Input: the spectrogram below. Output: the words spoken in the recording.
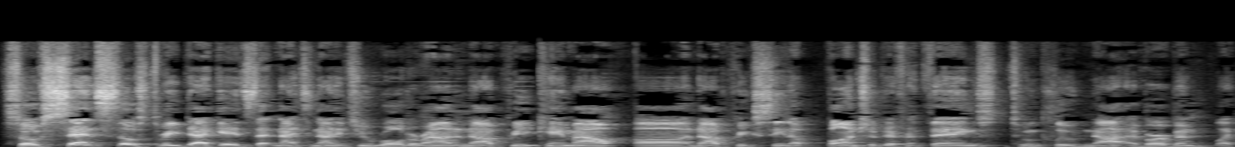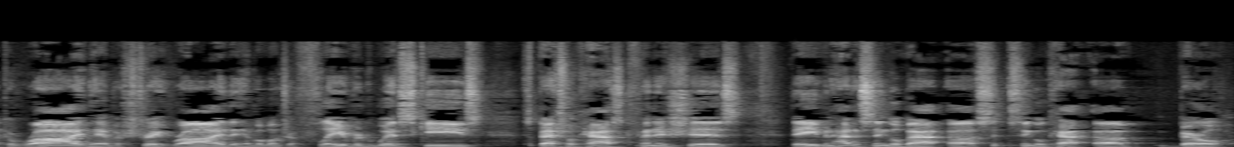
So since those three decades that 1992 rolled around and Knob Creek came out, uh, Knob Creek's seen a bunch of different things to include not a bourbon, like a rye. They have a straight rye. They have a bunch of flavored whiskeys, special cask finishes. They even had a single bat, uh, single cat, uh, barrel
